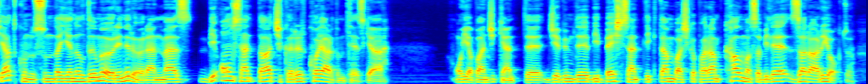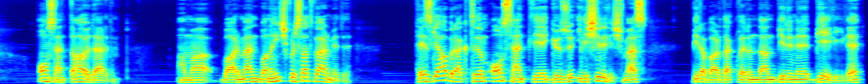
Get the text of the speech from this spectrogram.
Fiyat konusunda yanıldığımı öğrenir öğrenmez bir on sent daha çıkarır koyardım tezgaha. O yabancı kentte cebimde bir beş sentlikten başka param kalmasa bile zararı yoktu. On sent daha öderdim. Ama barmen bana hiç fırsat vermedi. Tezgaha bıraktığım on sentliğe gözü ilişir ilişmez, bira bardaklarından birini bir eliyle,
